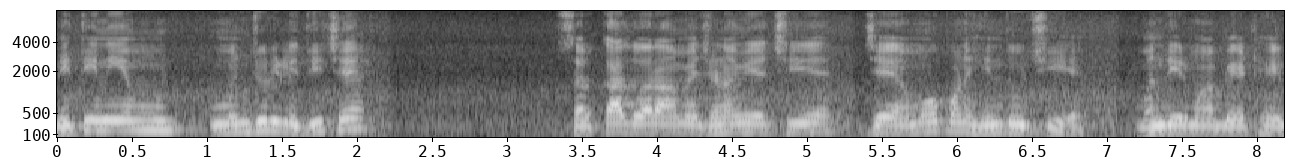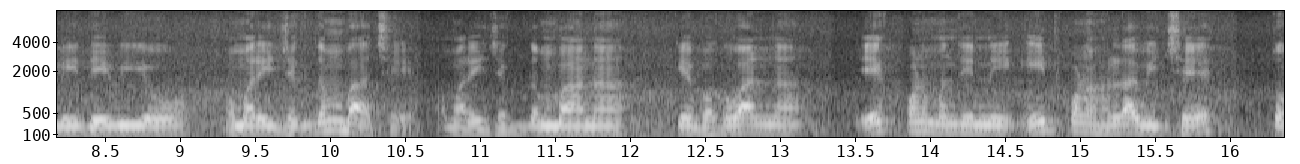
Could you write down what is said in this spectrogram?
નીતિ નિયમ મંજૂરી લીધી છે? સરકાર દ્વારા અમે જણાવીએ છીએ, જે અમો પણ હિન્દુ છીએ. મંદિરમાં બેઠેલી દેવીઓ અમારી જગદંબા છે. અમારી જગદંબાના કે ભગવાનના એક પણ મંદિરની ઈંટ પણ હલાવી છે, તો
